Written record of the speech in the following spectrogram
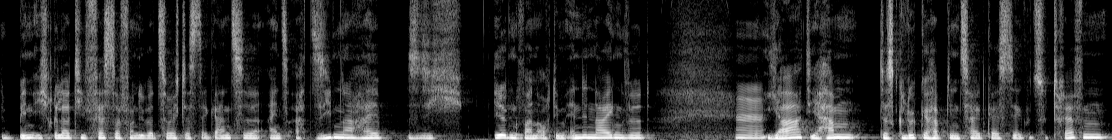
bin ich relativ fest davon überzeugt, dass der ganze 187er-Hype sich irgendwann auch dem Ende neigen wird. Hm. Ja, die haben das Glück gehabt, den Zeitgeist sehr gut zu treffen.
